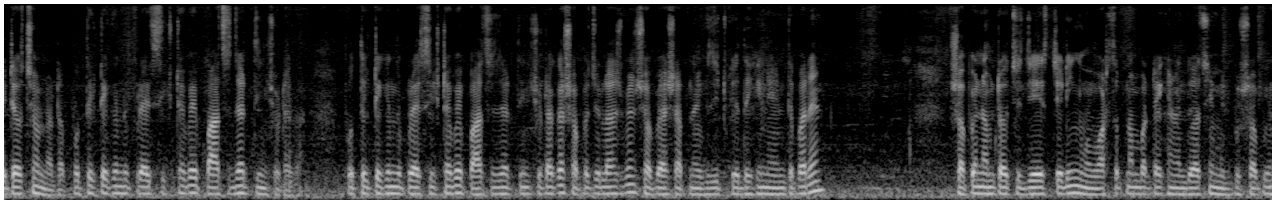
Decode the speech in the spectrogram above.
এটা হচ্ছে অন্যটা। প্রত্যেকটা কিন্তু প্রাইস ফিক্সড হবে, পাঁচ হাজার তিনশো টাকা। প্রত্যেকটা কিন্তু প্রাইস ফিক্সড হবে, পাঁচ হাজার তিনশো টাকা। শপে চলে আসবেন শপে আসে আপনি ভিজিট করে দেখে নিয়ে নিতে পারেন। শপের নামটা হচ্ছে জে এস ট্রেডিং এবং হোয়াটসঅ্যাপ নাম্বারটা এখানে দেওয়া আছে, Mirpur shopping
